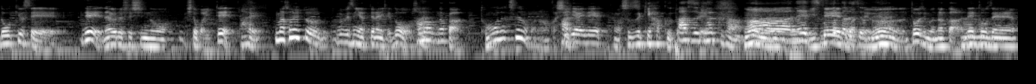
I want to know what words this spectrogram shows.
同級生で名寄出身の人がいて、はい。まあ、その人は別にやってないけど、いそのなんか友達なのかな？なんか知り合いで、なんか鈴木白とかって。あ鈴木白さん、うん。ああねいてとかって、ね、うん、当時もなんかね、うん。当然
